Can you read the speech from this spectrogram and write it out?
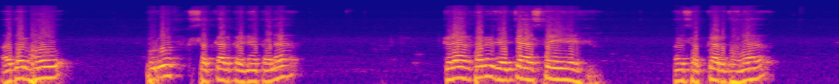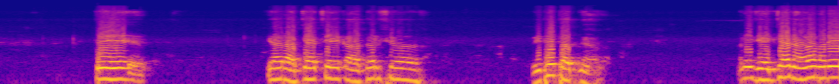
आदरभावपूर्वक सत्कार करण्यात आला. खऱ्या अर्थानं ज्यांच्या हस्ते हा सत्कार झाला ते या राज्याचे एक आदर्श विधितज्ञ आणि ज्यांच्या नावामध्ये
